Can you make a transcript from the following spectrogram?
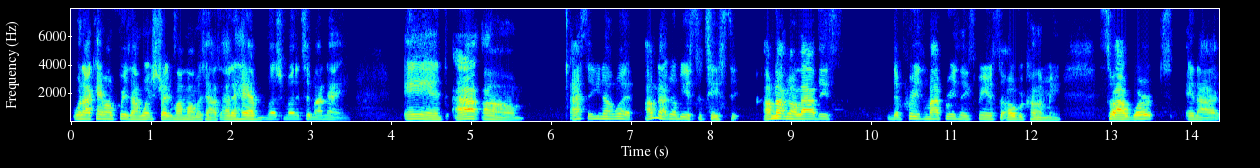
when I came home from prison, I went straight to my mama's house. I didn't have much money to my name, and I um I said, you know what? I'm not gonna be a statistic. I'm not gonna allow this the prison my prison experience to overcome me. So I worked and I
